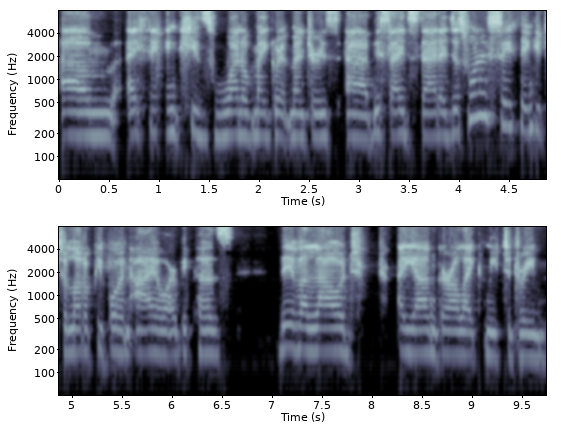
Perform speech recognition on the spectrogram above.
Um, I think he's one of my great mentors. Uh, besides that, I just want to say thank you to a lot of people in Iowa because they've allowed a young girl like me to dream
